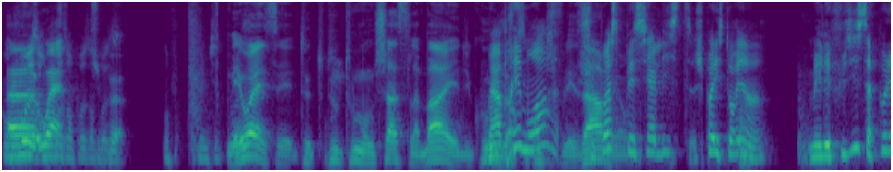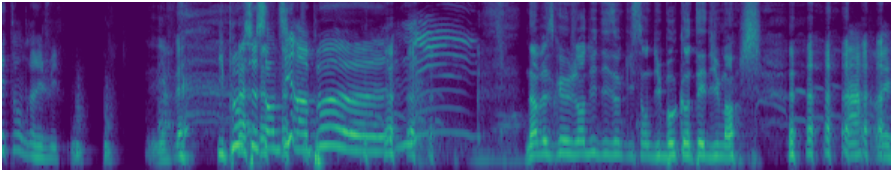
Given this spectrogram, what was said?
On Euh, pose, on ouais, pose, on pose, on tu pose. peux. On une petite Mais pause. ouais, c'est tout, tout- tout le monde chasse là-bas et du coup. Mais après, moi, kiffe je suis pas et on- spécialiste, je suis pas historien. hein. Mais les fusils, ça peut l'étendre, hein, les juifs. Les fa- Ils peuvent se sentir un peu. euh, Non, parce qu'aujourd'hui, disons qu'ils sont du beau côté du manche. Ah, ouais.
